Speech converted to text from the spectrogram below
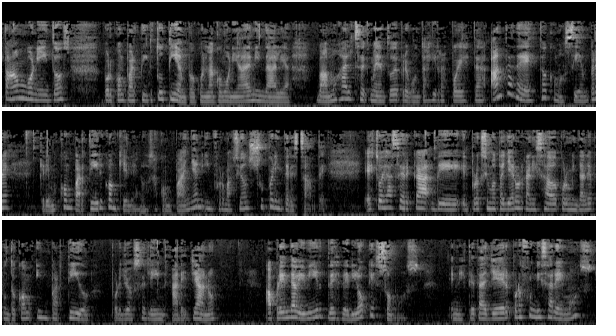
tan bonitos, por compartir tu tiempo con la comunidad de Mindalia. Vamos al segmento de preguntas y respuestas. Antes de esto, como siempre, queremos compartir con quienes nos acompañan información súper interesante. Esto es acerca del próximo taller organizado por Mindalia.com impartido por Jocelyn Arellano Aprende a vivir desde lo que somos. En este taller profundizaremos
